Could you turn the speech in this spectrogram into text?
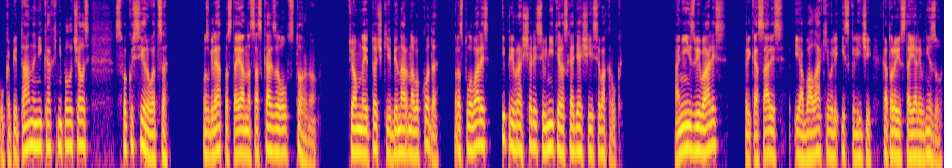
У капитана никак не получалось сфокусироваться. Взгляд постоянно соскальзывал в сторону. Темные точки бинарного кода расплывались и превращались в нити, расходящиеся вокруг. Они извивались, прикасались и обволакивали искличи, которые стояли внизу.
